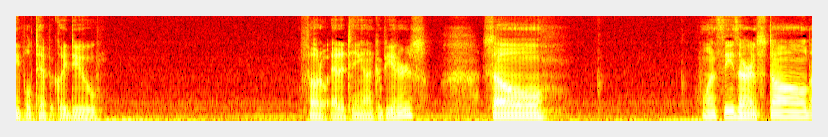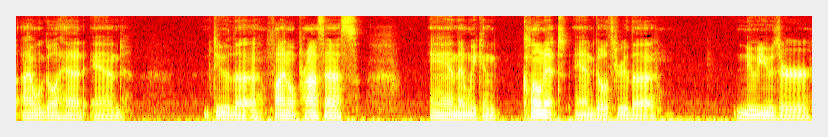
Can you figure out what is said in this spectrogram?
people typically do photo editing on computers. So once these are installed, I will go ahead and do the final process and then we can clone it and go through the new user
